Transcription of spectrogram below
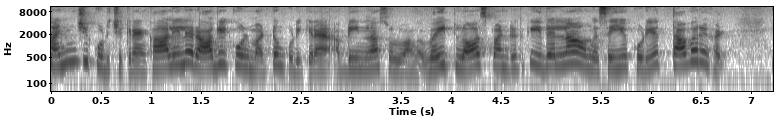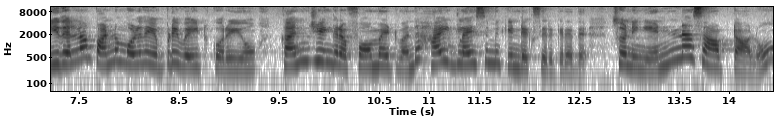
கஞ்சி குடிச்சிக்கிறேன் காலையில் ராகி கூழ் மட்டும் குடிக்கிறேன் அப்படின்லாம் சொல்லுவாங்க. வெயிட் லாஸ் பண்ணுறதுக்கு இதெல்லாம் அவங்க செய்யக்கூடிய தவறுகள். இதெல்லாம் பண்ணும் பொழுது எப்படி வெயிட் குறையும்? கஞ்சிங்கிற ஃபார்மேட் வந்து ஹை கிளைசிமிக் இண்டெக்ஸ் இருக்கிறது. ஸோ நீங்கள் என்ன சாப்பிட்டாலும்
